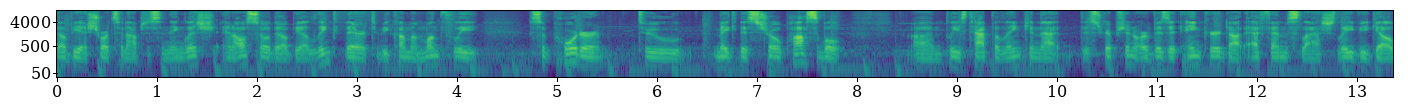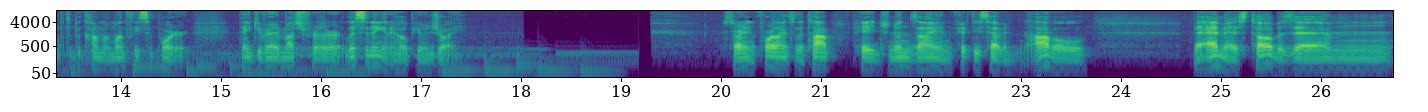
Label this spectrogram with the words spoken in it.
There'll be a short synopsis in English, and also there'll be a link there to become a monthly supporter to make this show possible. Um, please tap the link in that description or visit anchor.fm slash Levi Gelb to become a monthly supporter. Thank you very much for listening, and I hope you enjoy. Starting four lines at the top, page Nun Zion 57. Abel be'emes tov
